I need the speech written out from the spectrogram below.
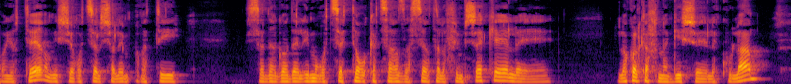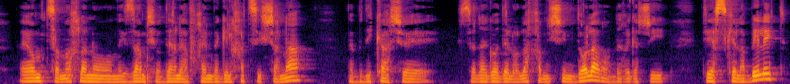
או יותר, מי שרוצה לשלם פרטי, סדר גודל, אם הוא רוצה תור קצר זה עשרת אלפים שקל, אה, לא כל כך נגיש אה, לכולם. היום צמח לנו מיזם שיודע לאבחן בגיל חצי שנה, בבדיקה שסדר גודל עולה 50 דולר, ברגע שהיא תהיה סקלבילית.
